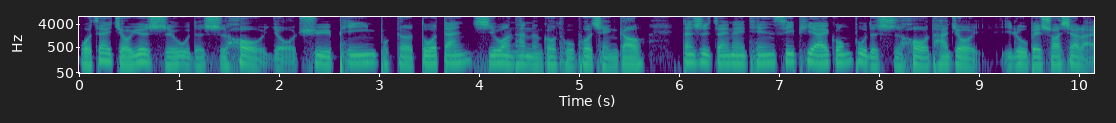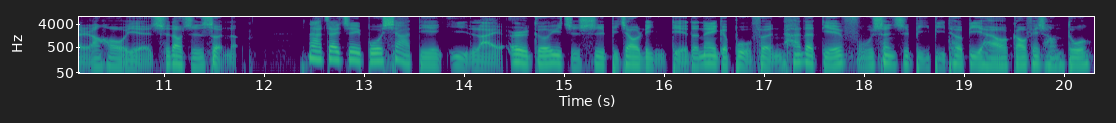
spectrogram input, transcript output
我在九月十五的时候有去拼不个多单，希望它能够突破前高。但是在那天 CPI 公布的时候，它就一路被刷下来，然后也吃到止损了。那在这波下跌以来，二哥一直是比较领跌的那个部分，它的跌幅甚至比比特币还要高非常多。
